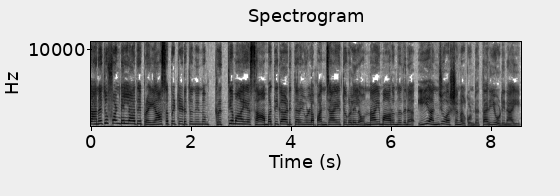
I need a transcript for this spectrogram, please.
തനതു ഫണ്ടില്ലാതെ പ്രയാസപ്പെട്ടിടത്തു നിന്നും കൃത്യമായ സാമ്പത്തിക അടിത്തറയുള്ള പഞ്ചായത്തുകളിൽ ഒന്നായി മാറുന്നതിന് ഈ അഞ്ചു വർഷങ്ങൾ കൊണ്ട് തരിയോടിനായി.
